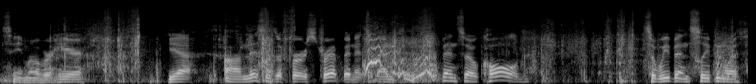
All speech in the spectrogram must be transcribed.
Same over here. Yeah, um, this is the first trip and it's been, been so cold. So we've been sleeping with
